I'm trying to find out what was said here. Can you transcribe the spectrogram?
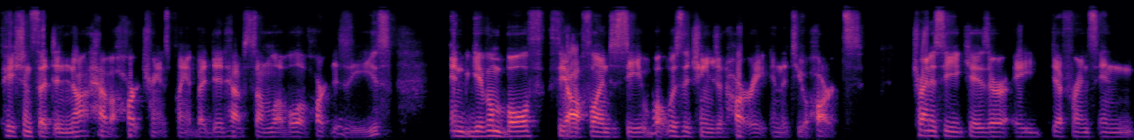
patients that did not have a heart transplant but did have some level of heart disease and give them both theophylline to see what was the change in heart rate in the two hearts. Trying to see okay, is there a difference in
